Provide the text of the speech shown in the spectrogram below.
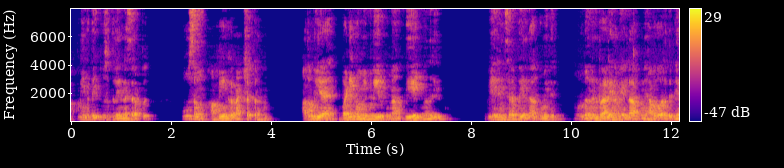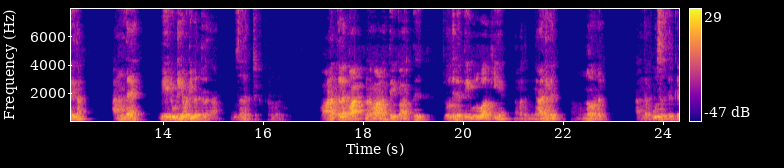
அப்படி இந்த தைப்பூசத்தில் என்ன சிறப்பு? பூசம் அப்படின்ற நட்சத்திரம் அதோடைய வடிவம் எப்படி இருக்கும்னா வேல் மாதிரி இருக்கும். வேலின் சிறப்பு எல்லாருக்குமே தெரியும். முருகன் என்றாலே நம்ம எல்லாருக்கும் ஞாபகம் வர்றது வேல் தான். அந்த வேலுடைய வடிவத்துல தான் பூச நட்சத்திரம் இருக்கும். வானத்துல பார்த்த வானத்தை பார்த்து ஜோதிடத்தை உருவாக்கிய நமது ஞானிகள் நம் முன்னோர்கள் அந்த பூசத்திற்கு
